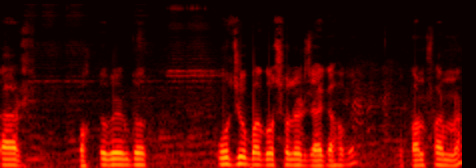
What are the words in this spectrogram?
তার ভক্তবৃন্দ উজু বা গোসলের জায়গা হবে। কনফার্ম না।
